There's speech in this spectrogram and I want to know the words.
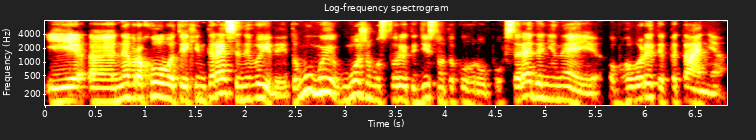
І е, не враховувати їх інтереси не вийде. І тому ми можемо створити дійсно таку групу, всередині неї обговорити питання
